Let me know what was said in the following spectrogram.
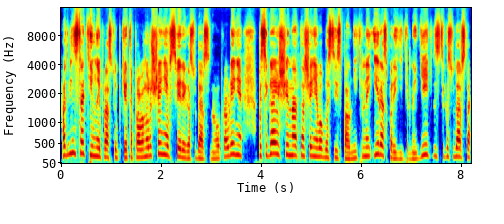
Административные проступки – это правонарушения в сфере государственного управления, посягающие на отношения в области исполнительной и распорядительной деятельности государства,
